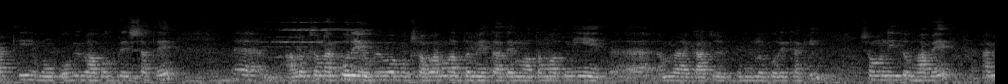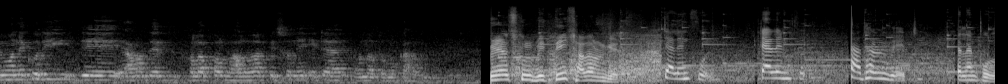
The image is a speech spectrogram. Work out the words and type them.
শিক্ষার্থী এবং অভিভাবকদের সাথে আলোচনা করে অভিভাবক সবার মাধ্যমে তাদের মতামত নিয়ে আমরা কার্যক্রমগুলো করে থাকি সমন্বিতভাবে। আমি মনে করি যে আমাদের ফলাফল ভালো হওয়ার পিছনে এটা অন্যতম কারণ। স্কুল বৃত্তি সাধারণ গেট ট্যালেন্টফুল ট্যালেন্টফুল সাধারণ গ্রেড ট্যালেন্টফুল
